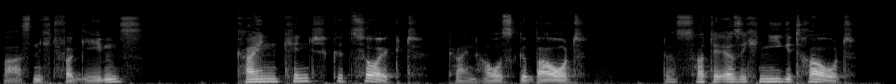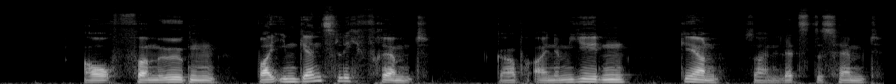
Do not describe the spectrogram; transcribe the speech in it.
war es nicht vergebens? Kein Kind gezeugt, kein Haus gebaut, das hatte er sich nie getraut. Auch Vermögen war ihm gänzlich fremd, gab einem jeden gern sein letztes Hemd.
